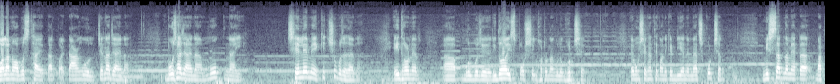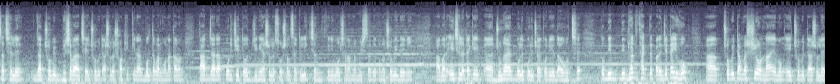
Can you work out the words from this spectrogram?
গলানো অবস্থায় তার কয়েকটা আঙ্গুল চেনা যায় না, বোঝা যায় না, মুখ নাই, ছেলে মেয়ে কিচ্ছু বোঝা যায় না। এই ধরনের বলব যে হৃদয় স্পর্শী ঘটনাগুলো ঘটছে। এবং সেখান থেকে অনেকে ডিএনএ ম্যাচ করছেন। মির্সাদ নামে একটা বাচ্চা ছেলে যার ছবি ভেসে বেড়াচ্ছে, এই ছবিটা আসলে সঠিক কিনা বলতে পারব না, কারণ তার যারা পরিচিত, যিনি আসলে সোশ্যাল সাইটে লিখছেন, তিনি বলছেন, আমরা মির্সাদের কোনো ছবি দেইনি। আবার এই ছেলেটাকে জুনায়েদ বলে পরিচয় করিয়ে দেওয়া হচ্ছে। তো বিভ্রান্তি থাকতে পারে, যেটাই হোক ছবিটা আমরা শিওর না এবং এই ছবিটা আসলে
